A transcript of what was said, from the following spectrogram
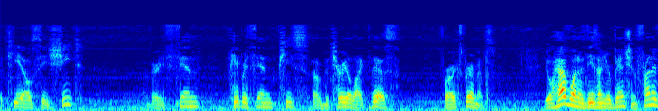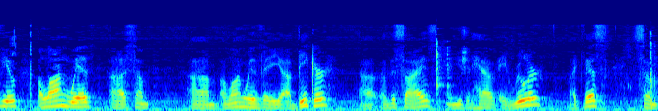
a TLC sheet very thin, paper thin piece of material like this for our experiments. You'll have one of these on your bench in front of you along with uh, some, um, along with a, a beaker uh, of this size, and you should have a ruler like this, some,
